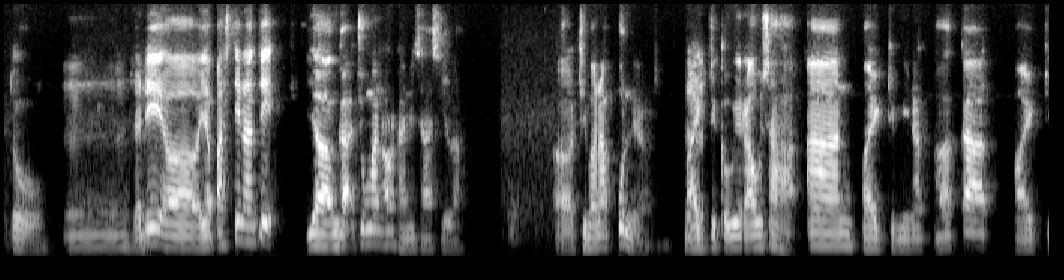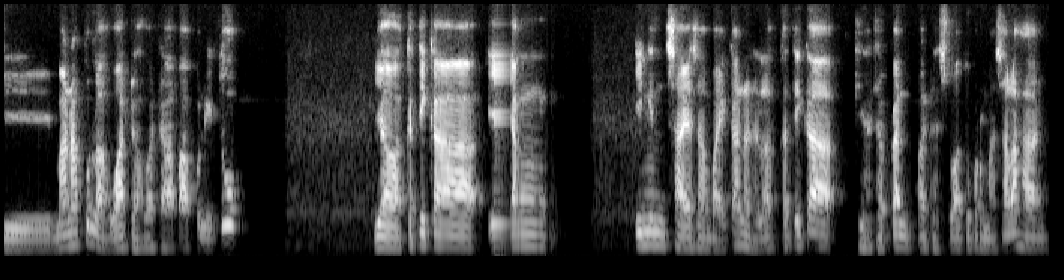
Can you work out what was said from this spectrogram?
itu hmm. jadi uh, ya pasti nanti ya nggak cuman organisasi lah uh, di mana pun ya hmm. baik di kewirausahaan baik di minat bakat baik di mana pun lah wadah-wadah apa pun itu ya ketika yang ingin saya sampaikan adalah ketika dihadapkan pada suatu permasalahan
